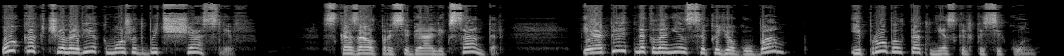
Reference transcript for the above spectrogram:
«О, как человек может быть счастлив!» — сказал про себя Александр, и опять наклонился к ее губам и пробыл так несколько секунд.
